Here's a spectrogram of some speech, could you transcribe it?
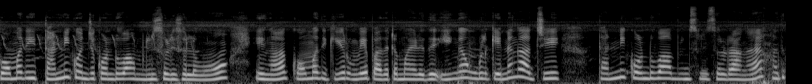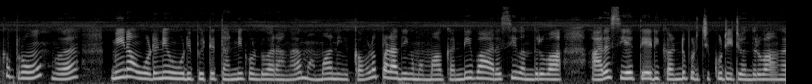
கோமதி தண்ணி கொஞ்சம் கொண்டு வா அப்படின்னு சொல்லி சொல்லுவோம். எங்க கோமதிக்கு ரொம்பவே பதட்டமாயிடுது. எங்க உங்களுக்கு என்னங்க ஆச்சு? தண்ணி கொண்டு வா அப்படின்னு சொல்லி சொல்கிறாங்க அதுக்கப்புறம் உங்க மீனா உடனே ஓடி போயிட்டு தண்ணி கொண்டு வராங்க. மாமா நீங்கள் கவலைப்படாதீங்க மாமா. கண்டிப்பாக அரசி வந்துடுவா அரசியை தேடி கண்டுபிடிச்சி கூட்டிகிட்டு வந்துருவாங்க.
